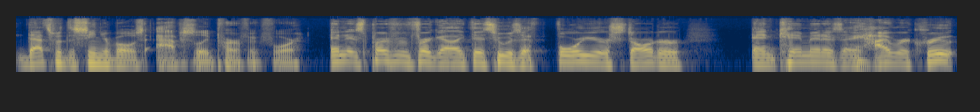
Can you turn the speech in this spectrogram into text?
that's what the Senior Bowl is absolutely perfect for. And it's perfect for a guy like this who was a four year starter and came in as a high recruit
